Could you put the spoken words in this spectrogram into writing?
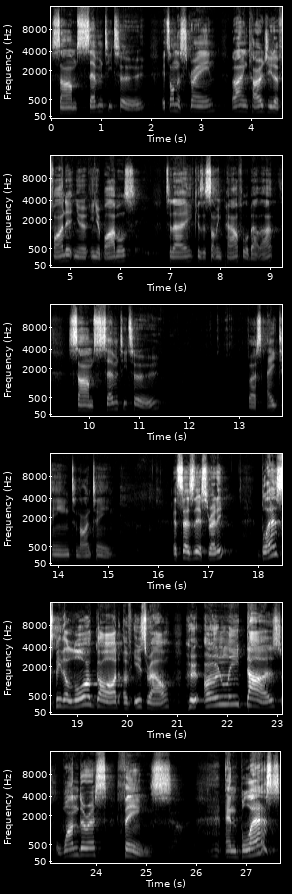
Psalm 72. It's on the screen, but I encourage you to find it in your, in your Bibles today because there's something powerful about that. Psalm 72, verse 18 to 19. It says this, ready? Blessed be the Lord God of Israel, who only does wondrous things. And bless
